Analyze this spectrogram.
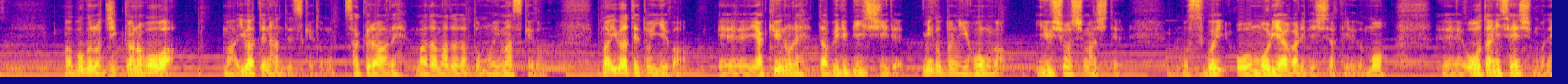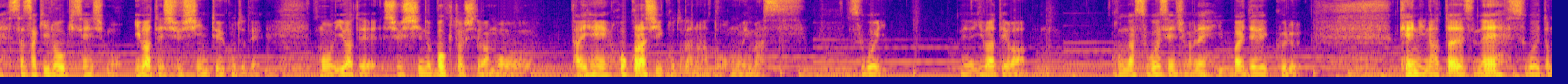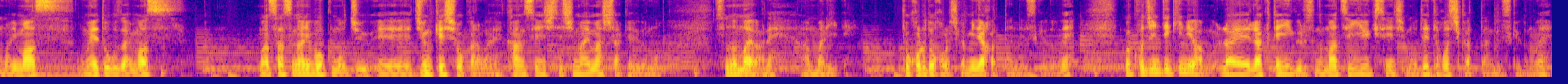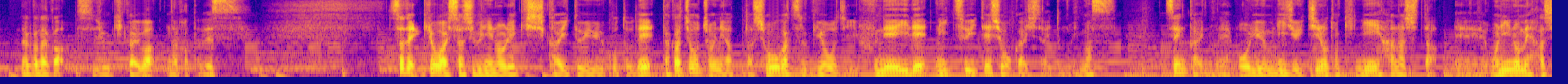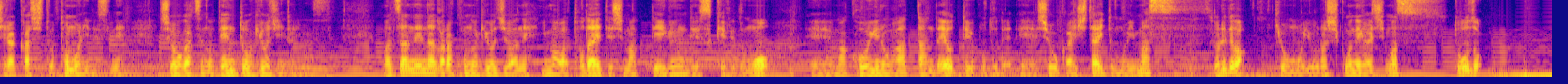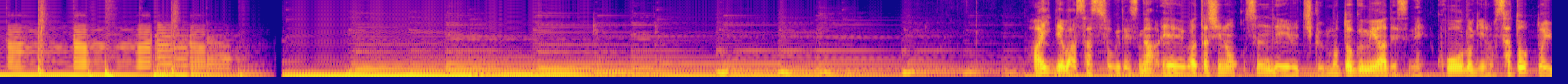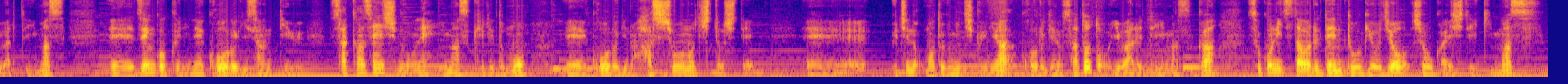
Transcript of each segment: まあ、僕の実家の方はまあ、岩手なんですけども桜はねまだまだだと思いますけど、まあ、岩手といえば、えー、野球のね WBC で見事日本が優勝しましてもうすごい大盛り上がりでしたけれども、えー、大谷選手もね佐々木朗希選手も岩手出身ということでもう岩手出身の僕としてはもう大変誇らしいことだなと思います。すごい、ね、岩手はこんなすごい選手がねいっぱい出てくる県になったですね。すごいと思います。おめでとうございます。まあさすがに僕もじゅ、えー、準決勝からはね観戦してしまいましたけれどもその前はねあんまりところどころしか見なかったんですけどね、まあ、個人的には楽天イーグルスの松井裕樹選手も出てほしかったんですけどもね。なかなか出場機会はなかったです。さて今日は久しぶりの歴史会ということで高町町にあった正月行事船入れについて紹介したいと思います。前回のねボリューム21の時に話した、えー、鬼の目柱かしとともにですね正月の伝統行事になります、まあ、残念ながらこの行事はね今は途絶えてしまっているんですけれども、えー、まあ、こういうのがあったんだよっていうことで、えー、紹介したいと思います。それでは今日もよろしくお願いします。どうぞ。はいでは早速ですが、えー、私の住んでいる地区元組はですねコオロギの里と言われています、えー、全国にねコオロギさんっていうサッカー選手もねいますけれども、えー、コオロギの発祥の地として、えうちの元組地区にはコオロギの里と言われていますがそこに伝わる伝統行事を紹介していきます。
